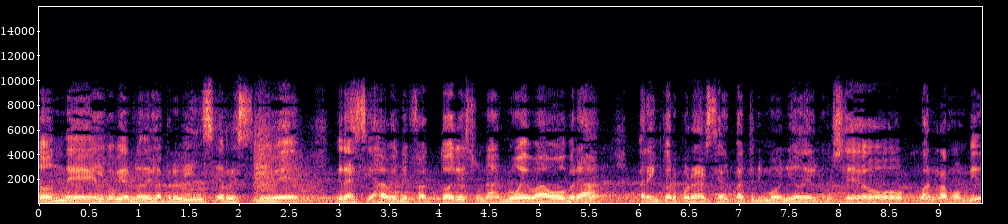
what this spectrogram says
donde el gobierno de la provincia recibe, gracias a benefactores, una nueva obra para incorporarse al patrimonio del Museo Juan Ramón Vidal.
